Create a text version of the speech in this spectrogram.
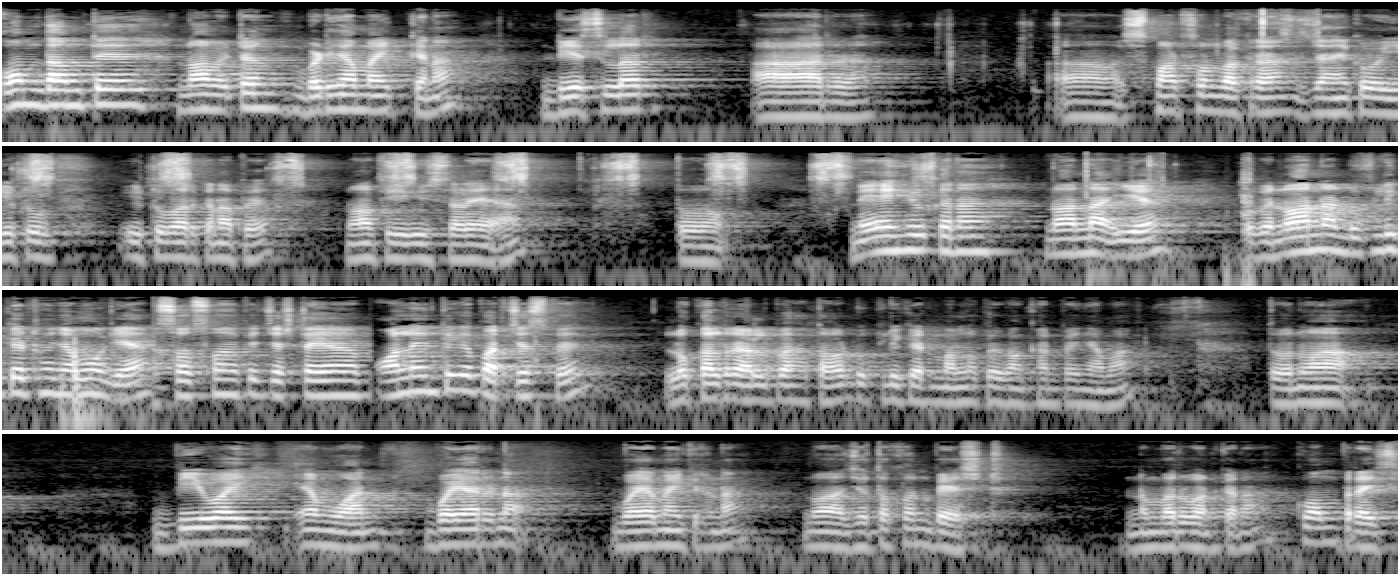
कम दाम ते नोआ मिटन बढ़िया माइक कना डीएसएलआर और स्मार्टफ़ोन बकरा, जहाँ को यूट्यूब यूट्यूबर कना पे पे यूज़ दाड़ा तो ने हुई कना, नोआ ना ये तब डुप्लीकेट हो नामो गया। सब समय पे चेष्टाया ऑनलाइन ते परचेस पे लोकल रे अल्पे हताओ डुप्लीकेट माल पे पे नामा तो बी वाई एम वन बया रना बया माइक जतो खन बेस्ट नंबर वन कम प्राइस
